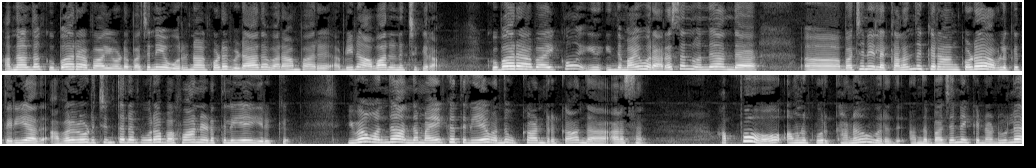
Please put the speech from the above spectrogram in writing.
அதனால தான் குபாராபாயோட பஜனையை ஒரு நாள் கூட விடாத வரான் பாரு அப்படின்னு அவா நினச்சிக்கிறா. குபாராபாய்க்கும் இ- இந்த மாதிரி ஒரு அரசன் வந்து அந்த பஜனையில் கலந்துக்கிறான் கூட அவளுக்கு தெரியாது. அவளோட சிந்தனை பூரா பகவான் இடத்துலையே இருக்குது இவன் வந்து அந்த மயக்கத்திலேயே வந்து உட்காண்டிருக்கான் அந்த அரசன். அப்போது அவனுக்கு ஒரு கனவு வருது. அந்த பஜனைக்கு நடுவில்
